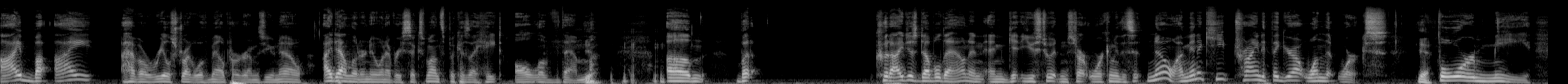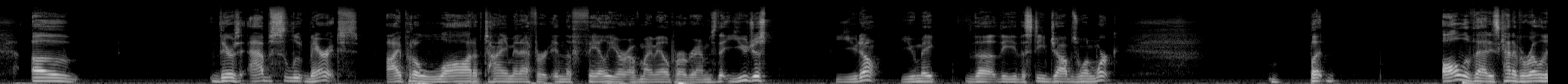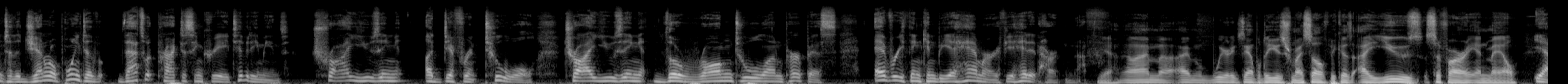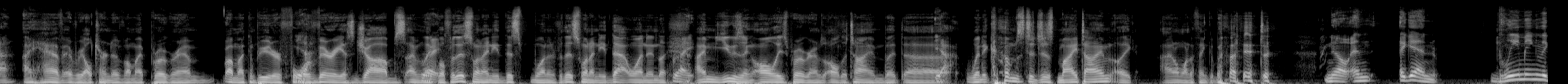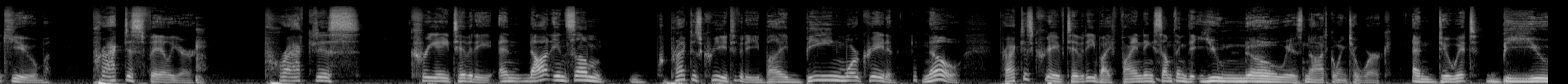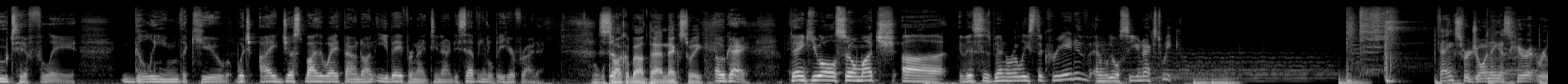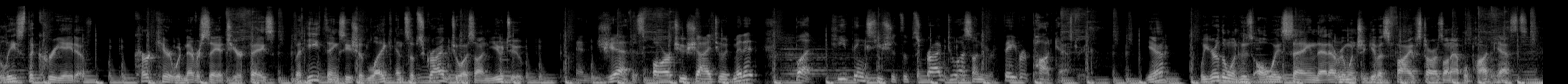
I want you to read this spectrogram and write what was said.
I i have a real struggle with mail programs you know. I download a new one every 6 months because i hate all of them. Um but could I just double down and, and get used to it and start working with this? No, I'm going to keep trying to figure out one that works Yeah. for me. Uh, there's absolute merit. I put a lot of time and effort in the failure of my mail programs that you just you don't. You make the the the Steve Jobs one work. But all of that is kind of irrelevant to the general point of that's what practicing creativity means. Try using a different tool. Try using the wrong tool on purpose. Everything can be a hammer if you hit it hard enough. Yeah, no, I'm a, I'm a weird example to use for myself because I use Safari and Mail. Yeah. I have every alternative on my program on my computer for Yeah. various jobs. I'm like, Right. well, for this one I need this one, and for this one I need that one, and like, Right. I'm using all these programs all the time. But uh, Yeah. when it comes to just my time, like I don't want to think about it. No, and again, gleaming the cube, practice failure, practice creativity, and not in some practice creativity by being more creative. No, practice creativity by finding something that you know is not going to work and do it beautifully. Gleam the cube, which I just, by the way, found on eBay for 1997. It'll be here Friday. We'll talk about that next week. Okay. Thank you all so much. Uh, this has been Release the KREATIVE, and we will see you next week. Thanks for joining us here at Release the KREATIVE. Kirk here would never say it to your face, but he thinks you should like and subscribe to us on YouTube. And Jeff is far too shy to admit it, but he thinks you should subscribe to us on your favorite podcast reader. Yeah? Well, you're the one who's always saying that everyone should give us five stars on Apple Podcasts.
